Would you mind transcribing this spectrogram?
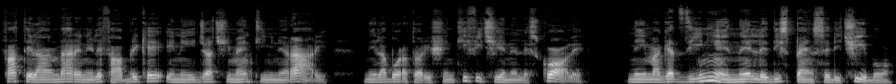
fatela andare nelle fabbriche e nei giacimenti minerari, nei laboratori scientifici e nelle scuole, nei magazzini e nelle dispense di cibo.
